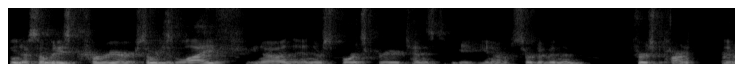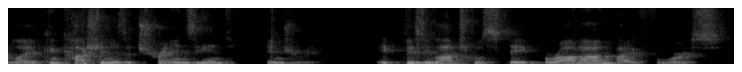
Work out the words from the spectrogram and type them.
you know, somebody's career, somebody's life, you know, and, and their sports career tends to be, you know, sort of in the first part of their life, concussion is a transient injury, a physiological state brought on by force.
